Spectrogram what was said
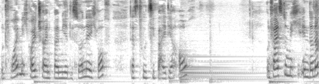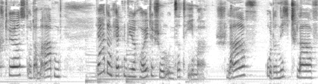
und freue mich. Heute scheint bei mir die Sonne. Ich hoffe, das tut sie bei dir auch. Und falls du mich in der Nacht hörst oder am Abend, ja, dann hätten wir heute schon unser Thema. Schlaf oder Nicht-Schlaf?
